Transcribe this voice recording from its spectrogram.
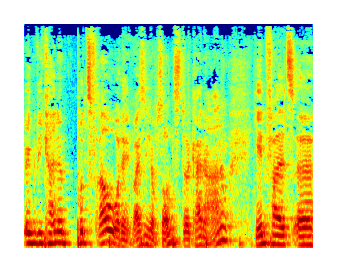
irgendwie keine Putzfrau oder ich weiß nicht, ob sonst, oder keine Ahnung. Jedenfalls, äh,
